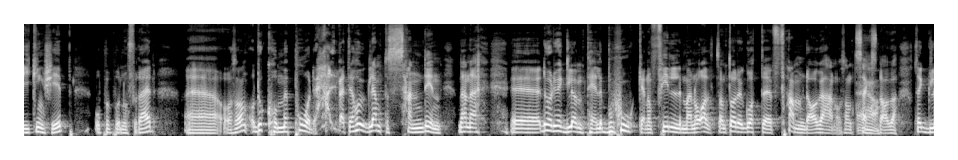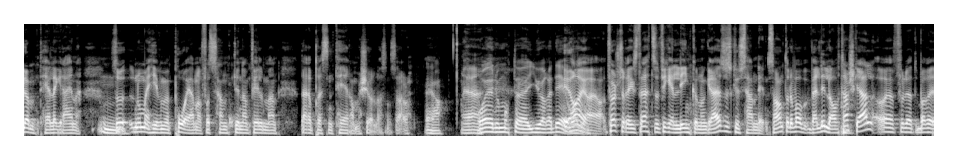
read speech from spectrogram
vikingskip oppe på Nordfjordeid. Eh, og sånn, og da kom jeg på det. Helvete, jeg har jo glemt å sende inn denne uh, Da hadde jo jeg glemt hele boken og filmen og alt. Sant? Da hadde det gått uh, fem dager her nå. Sant? Seks Ja. dager. Så jeg glemt hele greiene. Så nå må jeg hive meg på igjen og få sendt inn den filmen der jeg presenterer meg sjøl. Sånn, så. Ja. Og ja, du måtte gjøre det Ja, ja, ja. Først registrert, så fikk jeg en link og noen greier som skulle sende inn. Sant? Og det var veldig lavterskel. Fordi at bare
